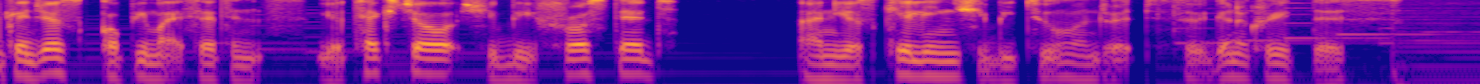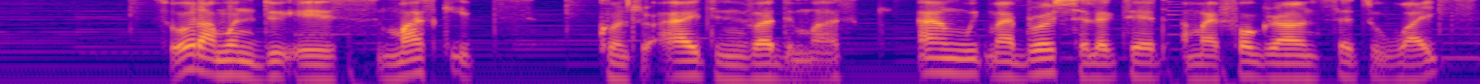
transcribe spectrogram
you can just copy my settings. Your texture should be frosted and your scaling should be 200. So we're going to create this. So what I'm going to do is mask it, Control I to invert the mask. And with my brush selected and my foreground set to white,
